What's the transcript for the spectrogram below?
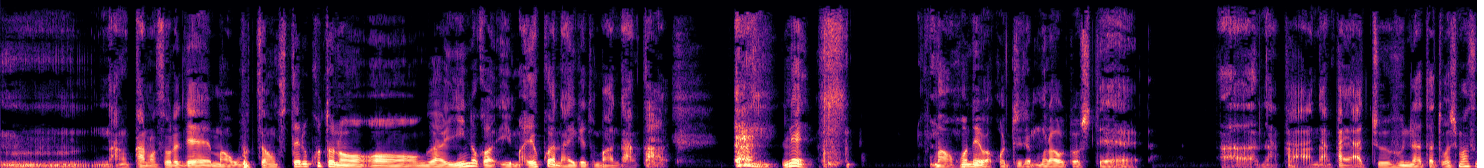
うーん、なんかのそれで、まあ、お仏壇を捨てることの、がいいのか、いいまあ、よくはないけど、まあ、なんか、ね、まあ、骨はこっちでもらおうとして、ああ、なんか、なんかやちゅう風になったらどうします？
